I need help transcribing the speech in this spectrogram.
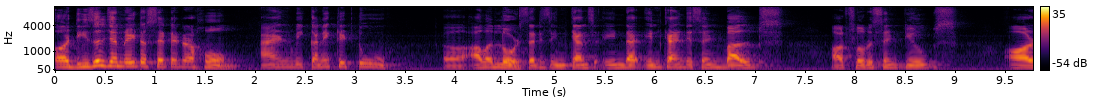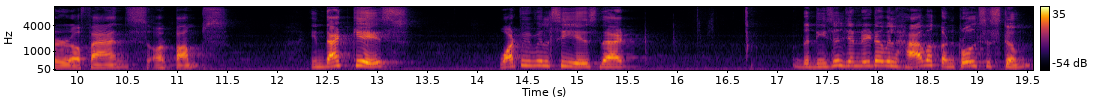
a diesel generator set at our home and we connect it to uh, our loads that is incandescent bulbs or fluorescent tubes or uh, fans or pumps. In that case, what we will see is that the diesel generator will have a control system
